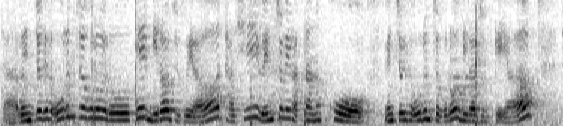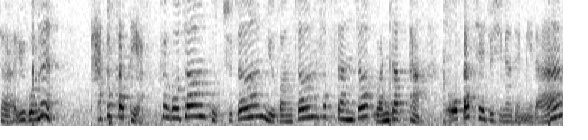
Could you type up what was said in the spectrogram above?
자, 왼쪽에서 오른쪽으로 이렇게 밀어주고요. 다시 왼쪽에 갖다 놓고 왼쪽에서 오른쪽으로 밀어줄게요. 자, 요거는 다 똑같아요. 표고전, 고추전, 육원전, 섭산젓, 완자탕 똑같이 해주시면 됩니다.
